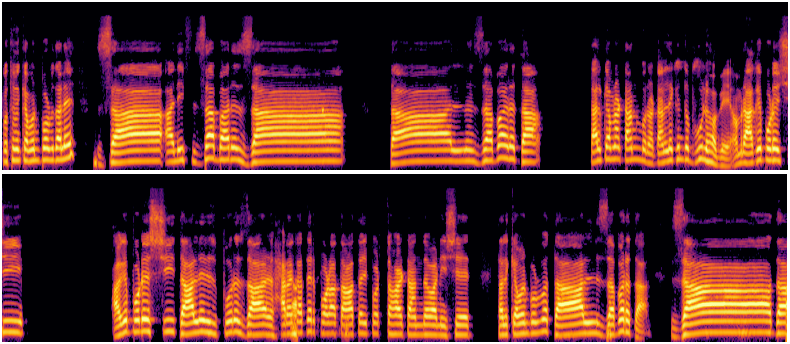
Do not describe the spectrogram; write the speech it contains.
প্রথমে কেমন পড়ব তাহলে? জা আলিফ জাবার জা। দাল জাবার দা। দালকে আমরা টানবো না টানলে কিন্তু ভুল হবে। আমরা আগে পড়েছি আগে পড়েছি দালের উপরে হারাকাতের পড়া তাড়াতাড়ি পড়তে হয় টান দেওয়া নিষেধ। তাহলে কেমন পড়ব? দাল জাবার দা। জাদা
